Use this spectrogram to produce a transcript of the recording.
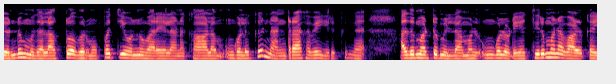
ரெண்டு முதல் அக்டோபர் முப்பத்தி ஒன்று வரையிலான காலம் உங்களுக்கு நன்றாகவே இருக்குங்க. அது மட்டும் இல்லாமல் உங்களுடைய திருமண வாழ்க்கை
